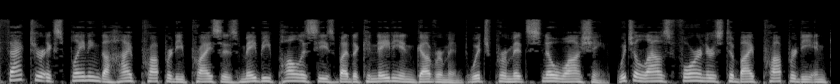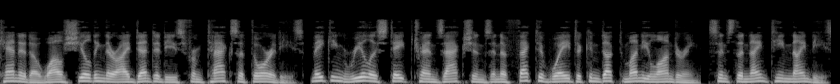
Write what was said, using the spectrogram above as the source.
factor explaining the high property prices may be policies by the Canadian government which permits snow washing, which allows foreigners to buy property in Canada while shielding their identities from tax authorities, making real estate transactions an effective way to conduct money laundering. Since the 1990s,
